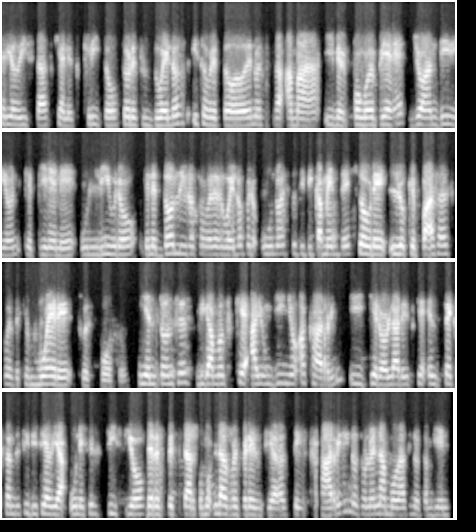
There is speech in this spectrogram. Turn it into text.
periodistas que han escrito sobre sus duelos y sobre todo de nuestra amada y me pongo de pie Joan Didion que tiene un libro, tiene dos libros sobre el duelo, pero uno específicamente sobre lo que pasa después de que muere su esposo. Y entonces digamos que hay un guiño a Carrie y quiero hablar es que en Sex and the City había un ejercicio de respetar como las referencias de Carrie, no solo en la moda, sino también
